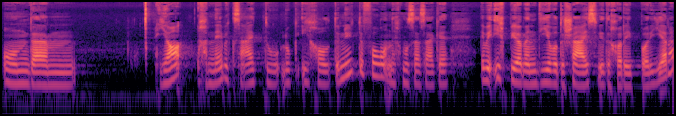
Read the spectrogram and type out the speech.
Und ähm, ja, ich habe eben gesagt, du, schau, ich halte nichts davon und ich muss auch sagen, eben, ich bin ja dann die, die den Scheiß wieder reparieren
